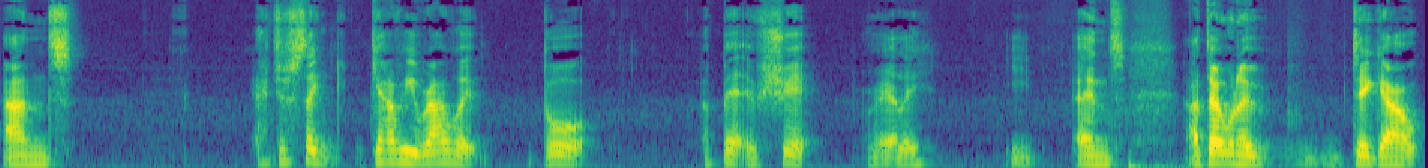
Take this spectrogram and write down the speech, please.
and I just think Gary Rowett bought a bit of shit, really. He, and I don't want to dig out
